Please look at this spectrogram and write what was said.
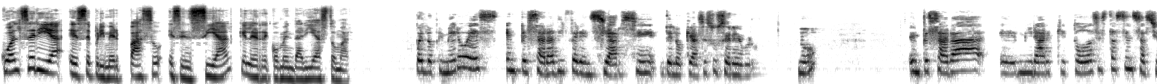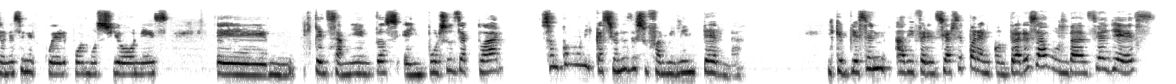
¿cuál sería ese primer paso esencial que les recomendarías tomar? Pues lo primero es empezar a diferenciarse de lo que hace su cerebro, ¿no? Empezar a eh, mirar que todas estas sensaciones en el cuerpo, emociones, eh, pensamientos e impulsos de actuar son comunicaciones de su familia interna y que empiecen a diferenciarse para encontrar esa abundancia yes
